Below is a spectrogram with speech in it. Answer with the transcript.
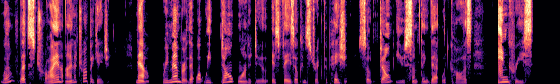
Well, let's try an inotropic agent. Now, remember that what we don't want to do is vasoconstrict the patient. So don't use something that would cause increase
